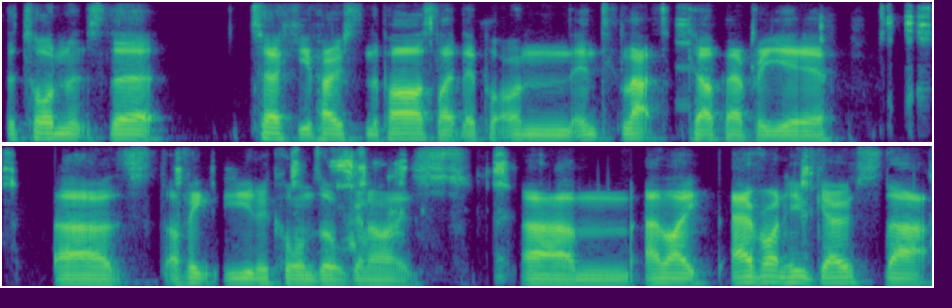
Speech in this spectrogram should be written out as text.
the tournaments that Turkey have hosted in the past, like they put on Intergalactic Cup every year. Uh, I think the Unicorns organise, um, and like everyone who goes to that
